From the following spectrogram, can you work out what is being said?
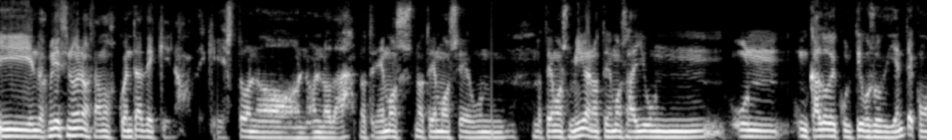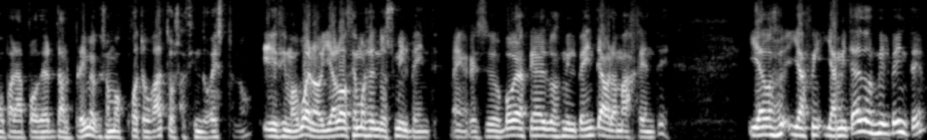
Y en 2019 nos damos cuenta de que no, de que esto no, no, no da. No tenemos, no tenemos eh, un, no tenemos miga, no tenemos ahí un, un, un caldo de cultivo suficiente como para poder dar premio, que somos cuatro gatos haciendo esto, ¿no? Y decimos, bueno, ya lo hacemos en 2020. Venga, que se supone que al final de 2020 habrá más gente. Y a, dos- y a fi- y a mitad de 2020,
